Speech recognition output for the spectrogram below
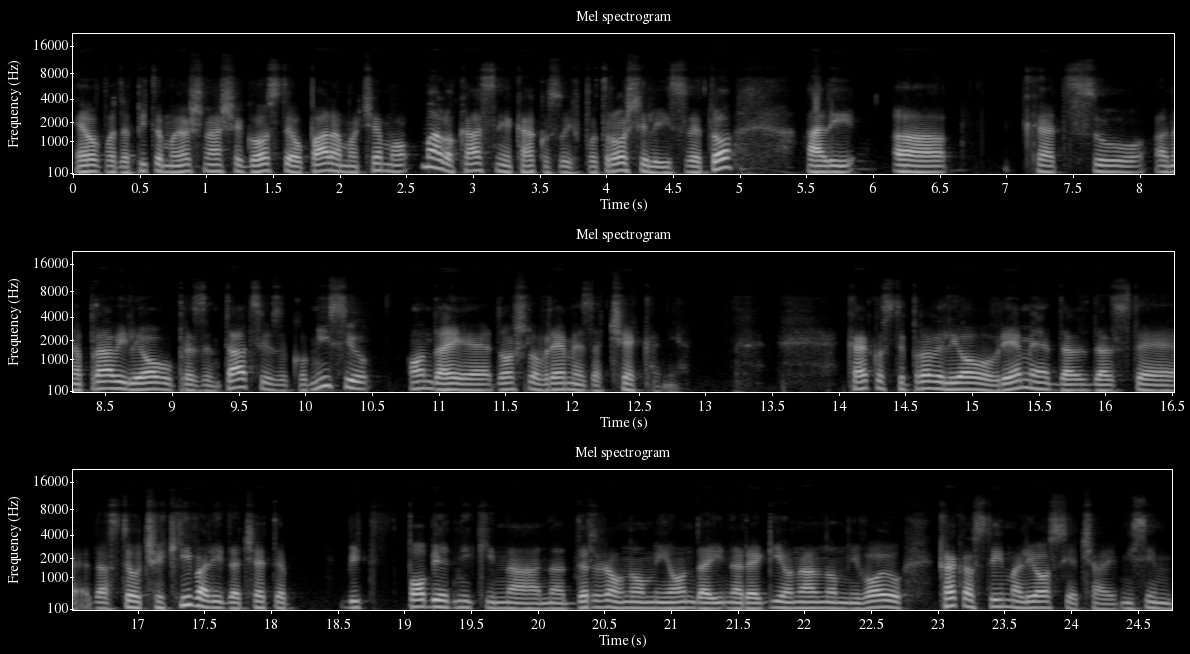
Evo pa da pitamo još naše goste o parama, ćemo malo kasnije kako su ih potrošili i sve to, ali uh, kad su napravili ovu prezentaciju za komisiju, onda je došlo vreme za čekanje. Kako ste proveli ovo vrijeme, da, da, ste, da ste očekivali da ćete biti pobjedniki na, na državnom i onda i na regionalnom nivoju, kakav ste imali osjećaj? Mislim,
